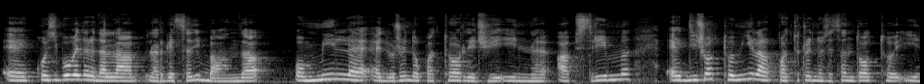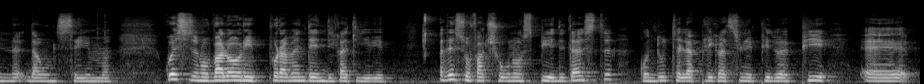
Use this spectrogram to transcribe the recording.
e come si può vedere dalla larghezza di banda ho 1214 in upstream e 18468 in downstream. Questi sono valori puramente indicativi. Adesso faccio uno speed test con tutte le applicazioni P2P e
